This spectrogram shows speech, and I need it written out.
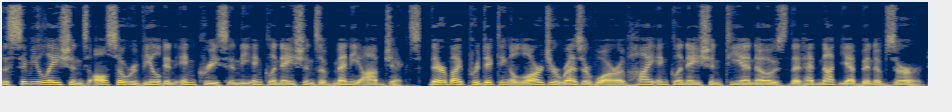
The simulations also revealed an increase in the inclinations of many objects, thereby predicting a larger reservoir of high-inclination TNOs that had not yet been observed.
